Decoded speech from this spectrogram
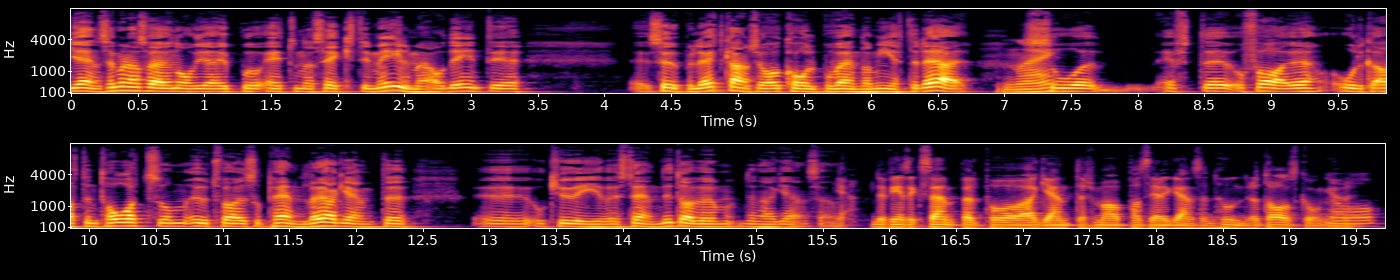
Gränsen mellan Sverige och Norge är på 160 mil med och det är inte eh, superlätt kanske att ha koll på varenda meter där. Nej. Så efter och före olika attentat som utfördes så pendlar agenter och kurirer ständigt över den här gränsen. Ja, det finns exempel på agenter som har passerat gränsen hundratals gånger. Ja. Ja.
